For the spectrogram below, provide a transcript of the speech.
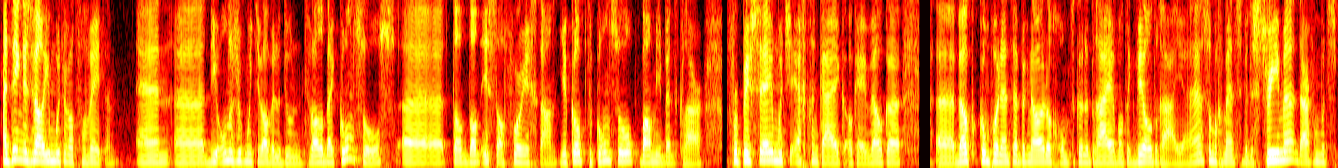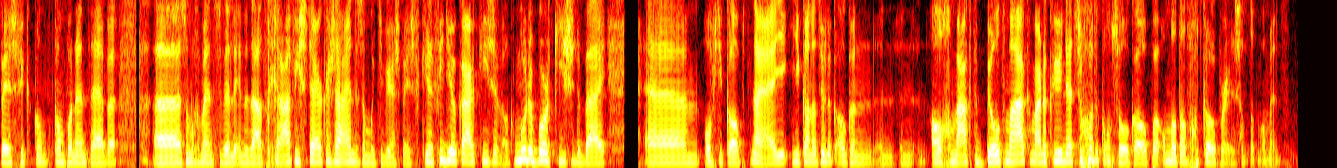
Het ding is wel, je moet er wat van weten. En uh, die onderzoek moet je wel willen doen. Terwijl bij consoles, uh, dan, dan is het al voor je gedaan. Je koopt de console, bam, je bent klaar. Voor PC moet je echt gaan kijken, oké, welke, uh, welke componenten heb ik nodig om te kunnen draaien wat ik wil draaien. Hè? Sommige mensen willen streamen, daarvoor moeten specifieke comp componenten hebben. sommige mensen willen inderdaad grafisch sterker zijn, dus dan moet je weer een specifieke videokaart kiezen. Welk moederbord kies je erbij? Um, of je koopt, nou ja, je, je kan natuurlijk ook een, een, een, algemaakte beeld maken, maar dan kun je net zo goed een console kopen, omdat dat goedkoper is op dat moment.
